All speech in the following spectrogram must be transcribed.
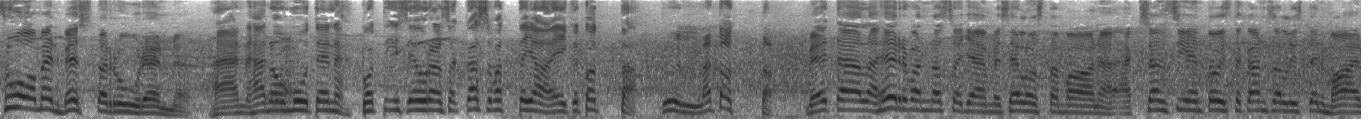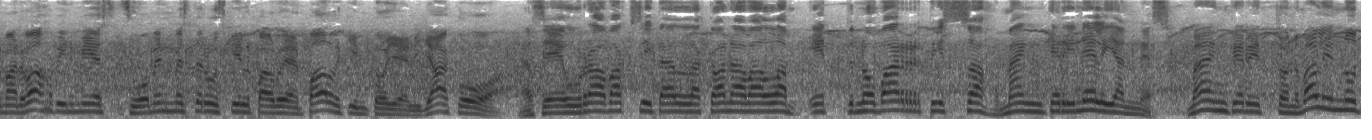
Suomen mestaruuden. Hän, hän on muuten kotiseuransa kasvattaja, eikö totta? Kyllä totta. Me täällä Hervannassa jäämme selostamaan Xansien toista kansallisten maailman vahvin mies Suomen mestaruuskilpailujen palkintojen jakoa. Ja seuraavaksi tällä kanavalla Etnovartissa Mänkeri neljännes. Mänkerit on valinnut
